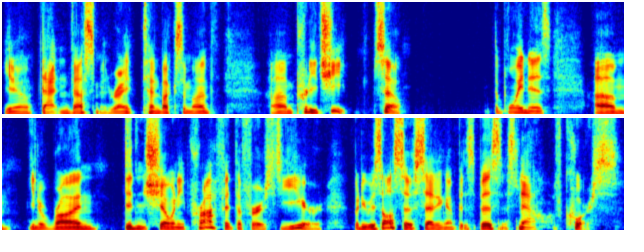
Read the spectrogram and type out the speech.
you know, that investment, right? 10 bucks a month, um, pretty cheap. So the point is, um, you know, Ron didn't show any profit the first year, but he was also setting up his business. Now, of course,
